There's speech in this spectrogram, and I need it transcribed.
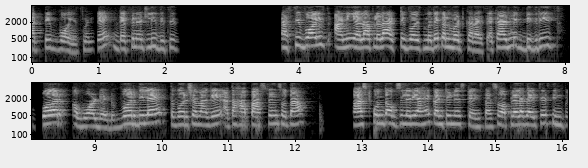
active voice म्हणजे definitely this is passive voice आणि याला आपल्याला ऍक्टिव्ह व्हॉइसमध्ये कन्वर्ट करायचं. Academic degrees were awarded were दिलंय तर वरच्या मागे आता हा पास्ट टेन्स होता. पास्ट कोणता ऑक्झिलरी आहे? कंटिन्युअस टेन्सचा सो आपल्याला जायचंय सिंपल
